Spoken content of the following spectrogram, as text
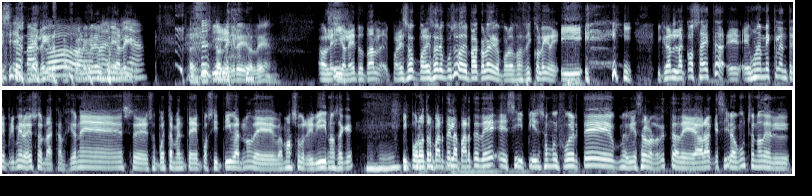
Sí, sí, muy alegre. Paco, Paco Alegre es muy alegre. Francisco Alegre y Olé. Ole, Y Olé, total. Por eso, por eso le puso lo de Paco Alegre, por Francisco Alegre. Y, y claro, la cosa esta eh, es una mezcla entre, primero, eso, las canciones eh, supuestamente positivas, ¿no? De vamos a sobrevivir, no sé qué. Y por otra parte, la parte de eh, si pienso muy fuerte, me voy a hacer la recta, de ahora que se lleva mucho, ¿no? Del.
